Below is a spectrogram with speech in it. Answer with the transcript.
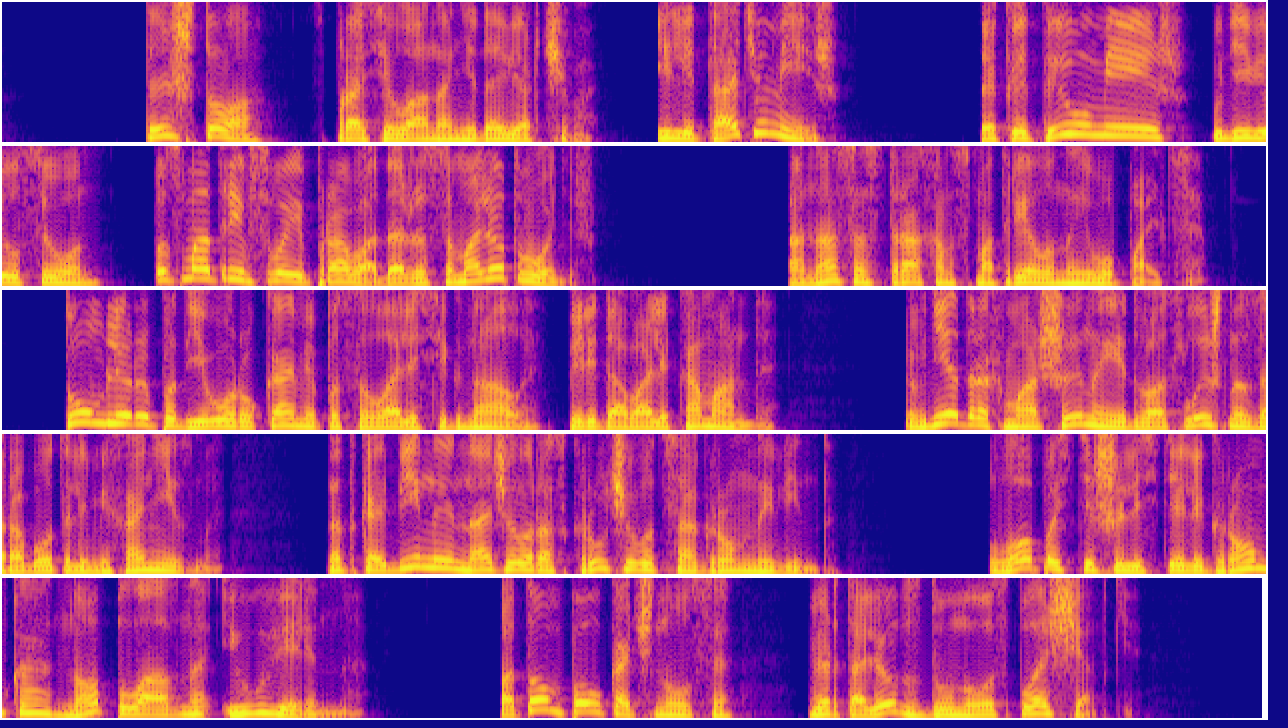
«Ты что?» — спросила она недоверчиво. «И летать умеешь?» «Так и ты умеешь», — удивился он. «Посмотри в свои права, даже самолет водишь». Она со страхом смотрела на его пальцы. Тумблеры под его руками посылали сигналы, передавали команды. В недрах машины едва слышно заработали механизмы. Над кабиной начал раскручиваться огромный винт. Лопасти шелестели громко, но плавно и уверенно. Потом пол качнулся, вертолет сдунуло с площадки.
